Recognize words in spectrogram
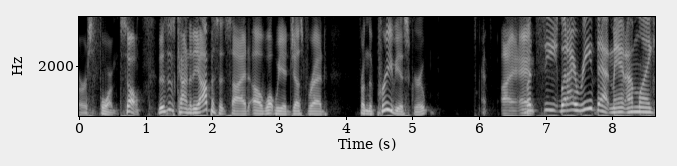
verse 4. So this is kind of the opposite side of what we had just read from the previous group. I, But see, when I read that, man, I'm like,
